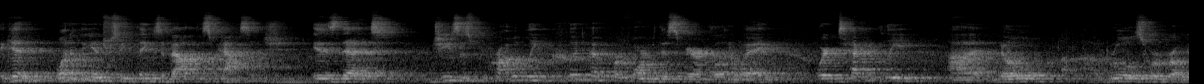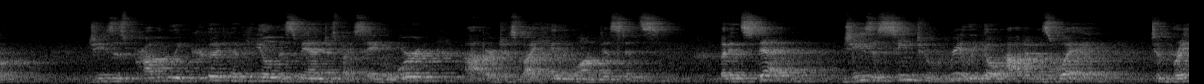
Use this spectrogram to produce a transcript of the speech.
Again, one of the interesting things about this passage is that Jesus probably could have performed this miracle in a way where technically uh, no uh, rules were broken. Jesus probably could have healed this man just by saying a word uh, or just by healing long distance. But instead, Jesus seemed to really go out of his way to break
